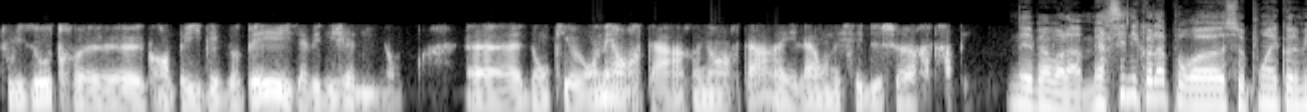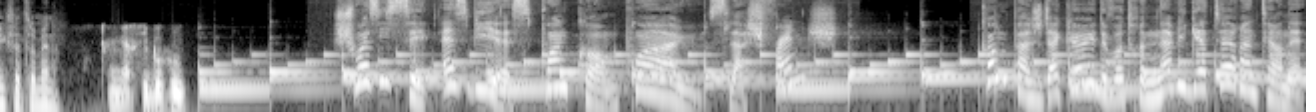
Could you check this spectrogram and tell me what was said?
Tous les autres euh, grands pays développés, ils avaient déjà dit non. Euh, donc on est en retard, on est en retard et là on essaie de se rattraper. Et eh ben voilà. Merci Nicolas pour ce point économique cette semaine. Merci beaucoup. Choisissez sbs.com.au slash French comme page d'accueil de votre navigateur Internet.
